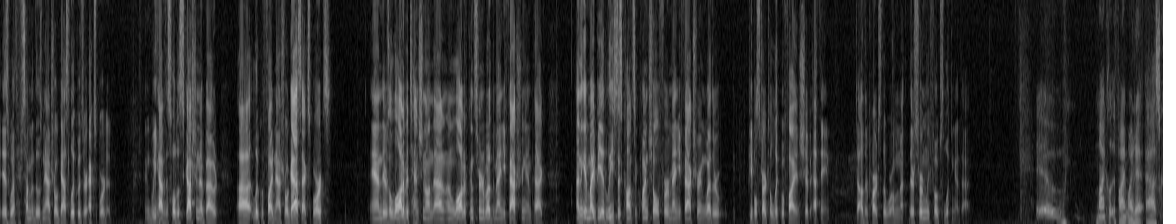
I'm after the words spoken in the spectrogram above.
is whether some of those natural gas liquids are exported. And we have this whole discussion about uh, liquefied natural gas exports. And there's a lot of attention on that and a lot of concern about the manufacturing impact. I think it might be at least as consequential for manufacturing whether people start to liquefy and ship ethane to other parts of the world. And there's certainly folks looking at that. Uh, Michael, if I might ask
